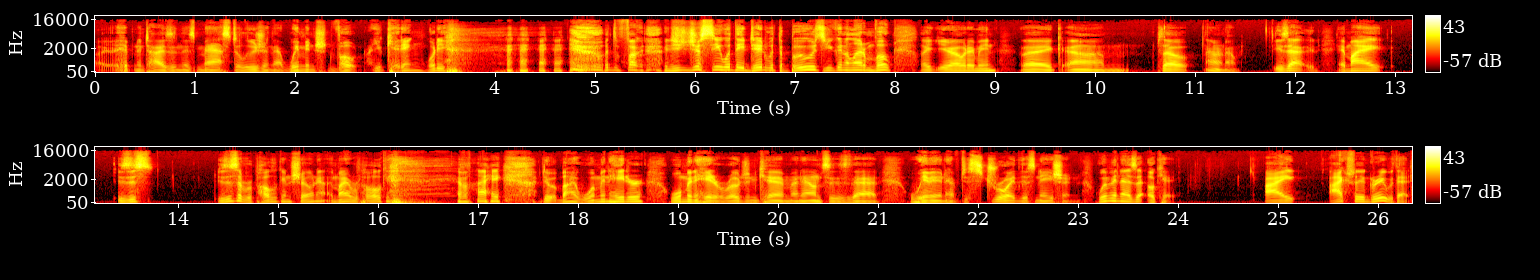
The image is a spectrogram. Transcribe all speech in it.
uh, hypnotized in this mass delusion that women should vote. Are you kidding? What do you. what the fuck? Did you just see what they did with the booze? You're gonna let them vote? Like, you know what I mean? Like, um, so I don't know. Is that am I? Is this is this a Republican show now? Am I a Republican? am I do am I a woman hater? Woman hater. Rogin Kim announces that women have destroyed this nation. Women as a, okay. I actually agree with that.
